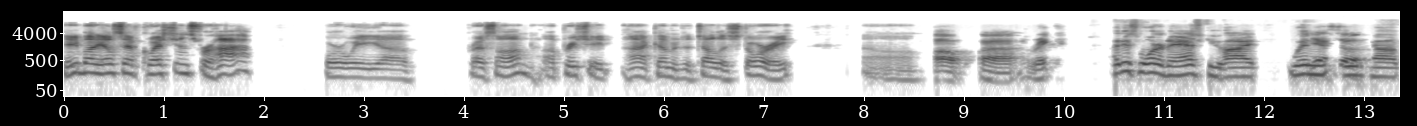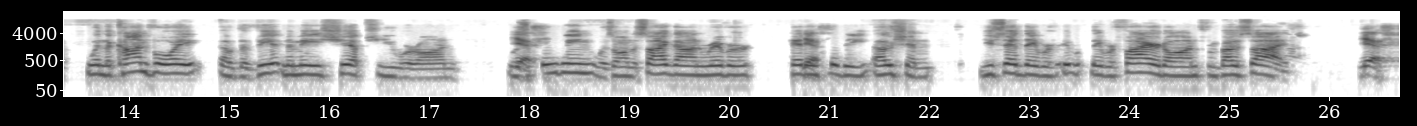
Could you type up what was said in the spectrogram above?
Anybody else have questions for Hai before we uh, press on? I appreciate Hai coming to tell his story. Uh, oh, uh, Rick. I just wanted to ask you, Hai, when yes, uh, when the convoy of the Vietnamese ships you were on was yes. leaving, was on the Saigon River, heading yes. to the ocean. You said they were it, they were fired on from both sides. Yes.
